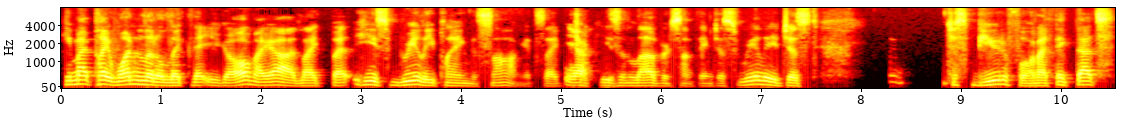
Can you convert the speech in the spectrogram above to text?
he might play one little lick that you go, oh my god, like, but he's really playing the song. It's like yeah. Chuck E.'s in Love or something. Just really, just just beautiful. And I think that's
